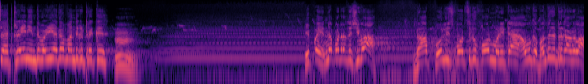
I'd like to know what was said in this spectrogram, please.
சார் ட்ரெயின் இந்த வழியா தான் வந்துகிட்டு இருக்கு. இப்போ என்ன பண்றது சிவா? நான் போலீஸ் ஃபோர்ஸுக்கு ஃபோன் பண்ணிட்டேன். அவங்க வந்துகிட்டு இருக்காங்களா?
